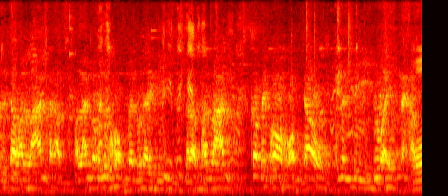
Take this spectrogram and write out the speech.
คือเจ้าพันล้านนะครับพันล้านก็เป็นลูกของเงินดูไดทีนะครับพันล้านก็เป็นพ่อของเจ้าเงินดีด้วยนะครับ โอ้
